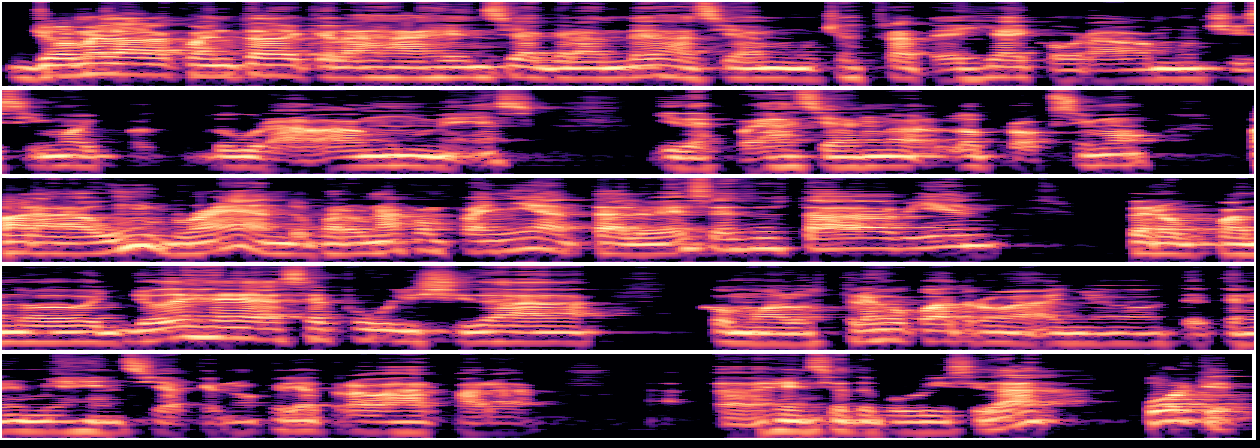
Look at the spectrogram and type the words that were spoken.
yo me daba cuenta de que las agencias grandes hacían mucha estrategia y cobraban muchísimo y duraban un mes y después hacían lo, próximo. Para un brand o para una compañía, tal vez eso estaba bien, pero cuando yo dejé de hacer publicidad como a los tres o cuatro años de tener mi agencia, que no quería trabajar para agencias de publicidad, porque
